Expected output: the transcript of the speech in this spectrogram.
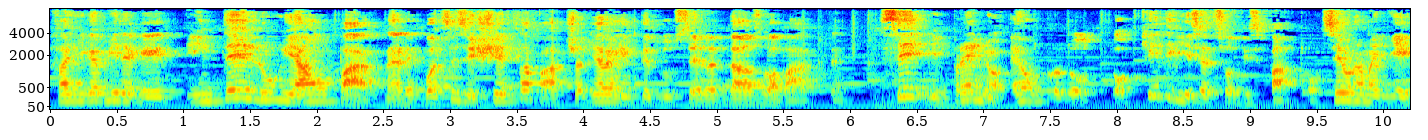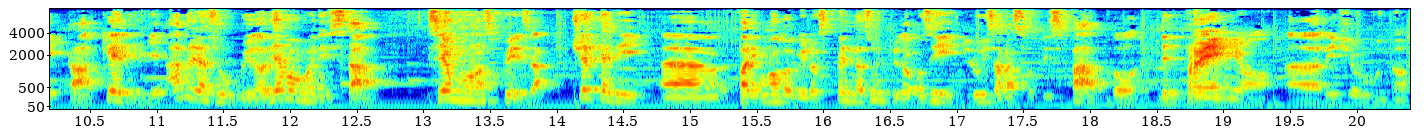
fargli capire che in te lui ha un partner e qualsiasi scelta faccia, chiaramente tu sei dalla sua parte. Se il premio è un prodotto, chiedigli se è soddisfatto. Se è una maglietta, chiedigli, aprila subito, vediamo come ti sta se è una buona spesa, cerca di uh, fare in modo che lo spenda subito, così lui sarà soddisfatto del premio uh, ricevuto.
